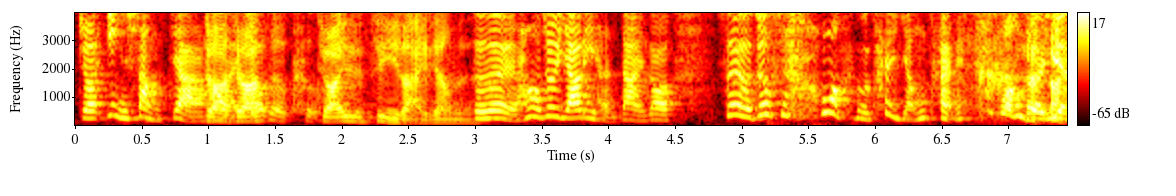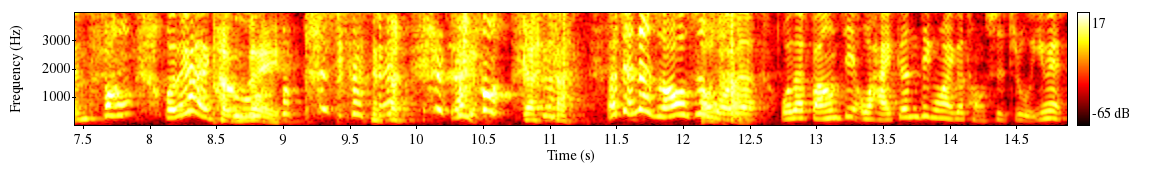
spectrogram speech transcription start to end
就要硬上架，然后来教这个课，就要，就要一直自己来这样子。对对，然后就压力很大，你知道，所以我就是 望我在阳台望着远方，我就开始哭。对，然后 对，而且那时候是我的我的房间，我还跟另外一个同事住，因为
